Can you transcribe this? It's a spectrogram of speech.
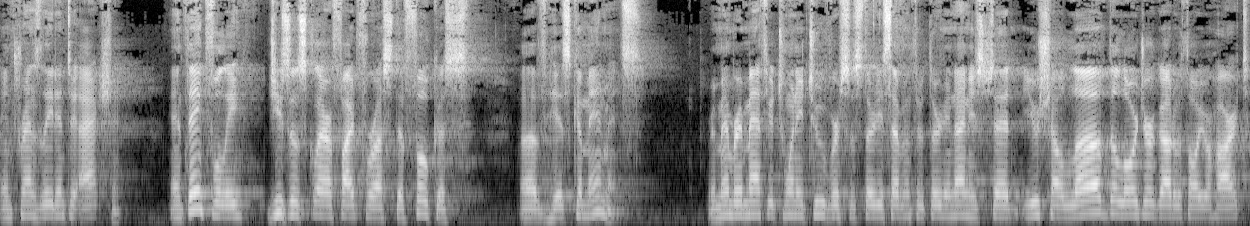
and translate into action. And thankfully, Jesus clarified for us the focus of his commandments. Remember in Matthew 22 verses 37 through 39, he said, You shall love the Lord your God with all your heart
